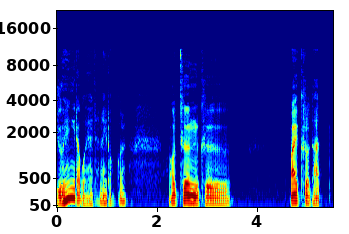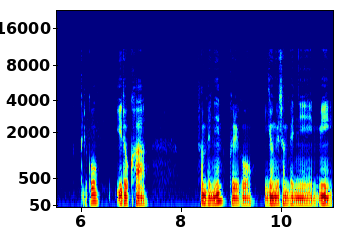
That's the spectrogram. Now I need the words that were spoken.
유행이라고 해야 되나 이런 걸. 아무튼 그 마이크로닷 그리고 이덕화 선배님 그리고 이경규 선배님이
